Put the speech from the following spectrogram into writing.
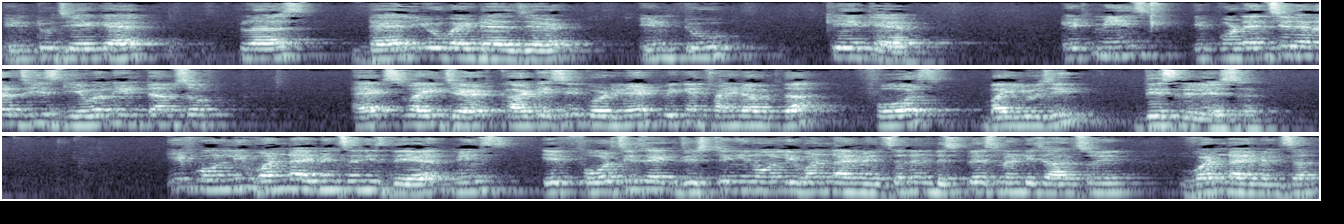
into j cap plus del u by del z into k cap. It means if potential energy is given in terms of x, y, z Cartesian coordinate, we can find out the force by using this relation. If only one dimension is there, means if force is existing in only one dimension and displacement is also in one dimension,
